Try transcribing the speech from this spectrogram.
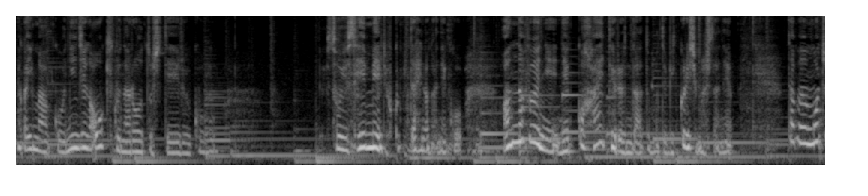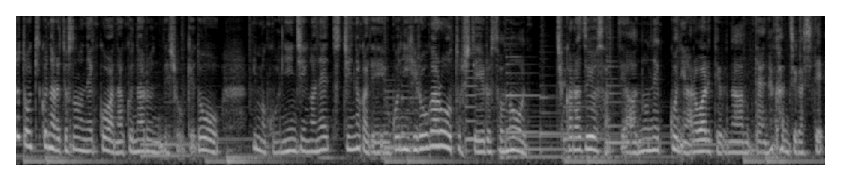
なんか今こう人参が大きくなろうとしているこうそういう生命力みたいのがねこうあんな風に根っこ生えてるんだと思ってびっくりしましたね。多分もうちょっと大きくなるとその根っこはなくなるんでしょうけど今こう人参がね土の中で横に広がろうとしているその力強さってあの根っこに現れてるなみたいな感じがして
